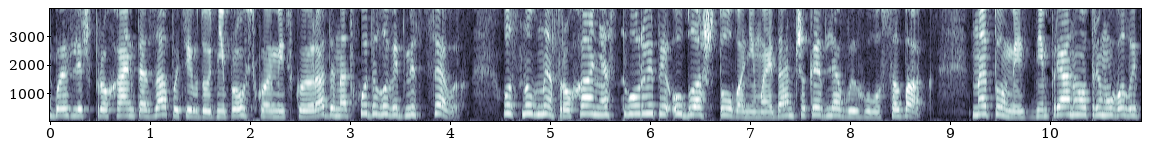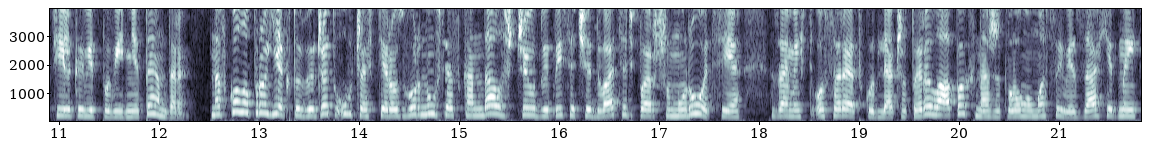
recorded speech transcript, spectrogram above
Безліч прохань та запитів до Дніпровської міської ради надходило від місцевих. Основне прохання створити облаштовані майданчики для вигулу собак. Натомість дніпряни отримували тільки відповідні тендери. Навколо проєкту бюджет участі розгорнувся скандал ще у 2021 році. Замість осередку для чотирилапих на житловому масиві Західний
